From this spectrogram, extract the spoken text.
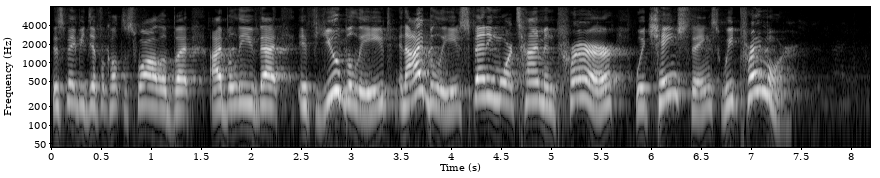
This may be difficult to swallow, but I believe that if you believed, and I believe, spending more time in prayer would change things, we'd pray more.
